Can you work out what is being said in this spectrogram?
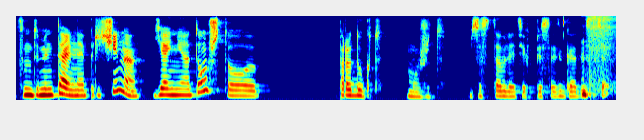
фундаментальная причина? Я не о том, что продукт может заставлять их писать гадости.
